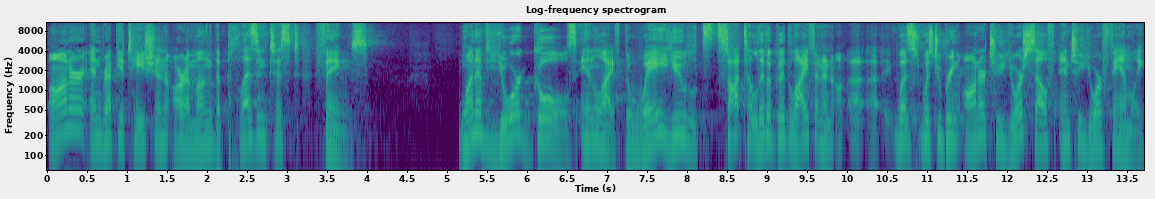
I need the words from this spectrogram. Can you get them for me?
Honor and reputation are among the pleasantest things. One of your goals in life, the way you sought to live a good life, and an, uh, uh, was, was to bring honor to yourself and to your family.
